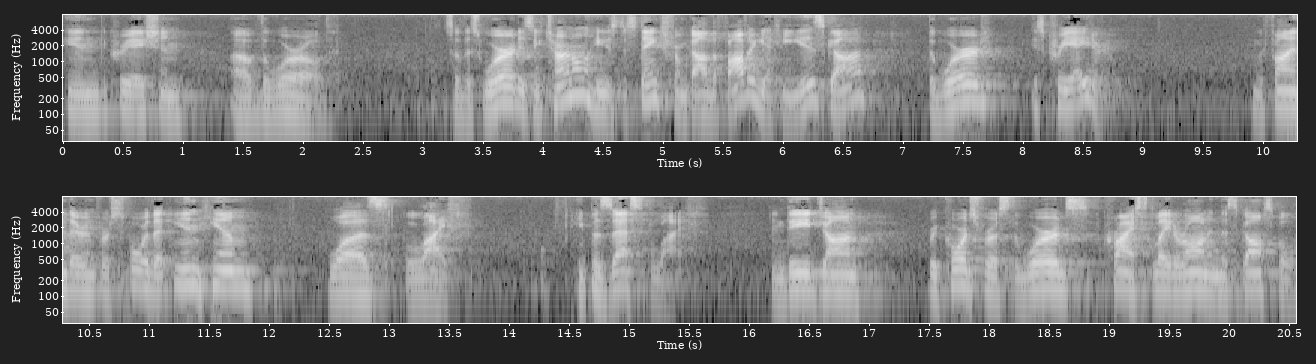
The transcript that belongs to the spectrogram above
in the creation of the world. So this Word is eternal. He is distinct from God the Father, yet He is God. The Word is Creator. We find there in verse 4 that in Him was life. He possessed life. Indeed, John records for us the words of Christ later on in this gospel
